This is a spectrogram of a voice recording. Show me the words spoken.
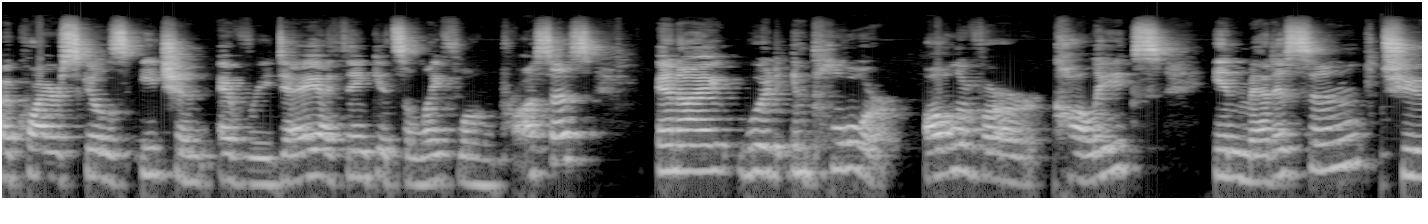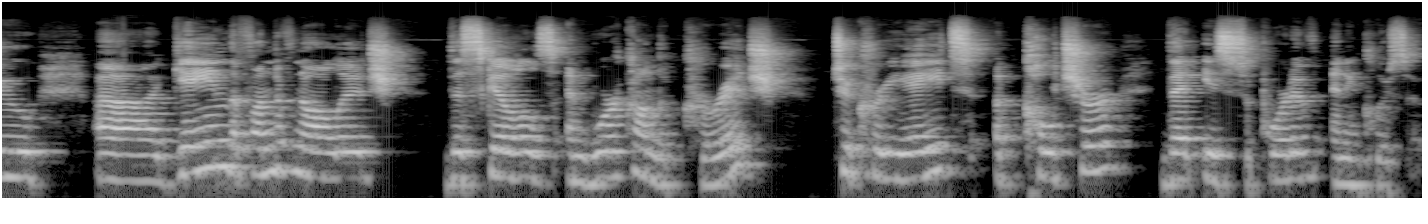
acquire skills each and every day. I think it's a lifelong process. And I would implore all of our colleagues in medicine to uh, gain the fund of knowledge, the skills, and work on the courage to create a culture that is supportive and inclusive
